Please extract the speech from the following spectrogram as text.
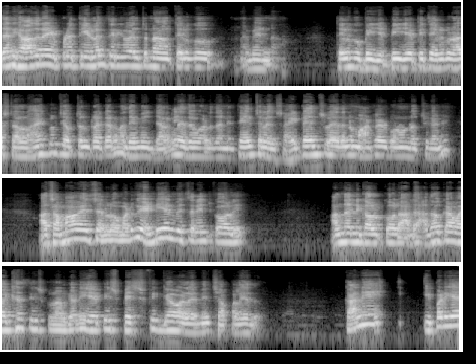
దానికి హాజరై ఇప్పుడే తీళ్ళకి తిరిగి వెళ్తున్న Telugu I mean Telugu BJ BJP Telugu రాష్ట్రాల నాయకులు చెప్తున్న ప్రకారం అదేమీ జరగలేదు. వాళ్ళు దాన్ని తేల్చలేదు. సైట్ లైన్స్లో ఏదైనా మాట్లాడుకొని ఉండొచ్చు కానీ ఆ సమావేశంలో మటుకు ఎన్డీఏని విస్తరించుకోవాలి. అందరినీ కలుపుకోవాలి. అది అదొక వైఖరి తీసుకున్నారు కానీ ఏపీ స్పెసిఫిక్గా వాళ్ళు ఏమీ చెప్పలేదు. కానీ ఇప్పటికే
